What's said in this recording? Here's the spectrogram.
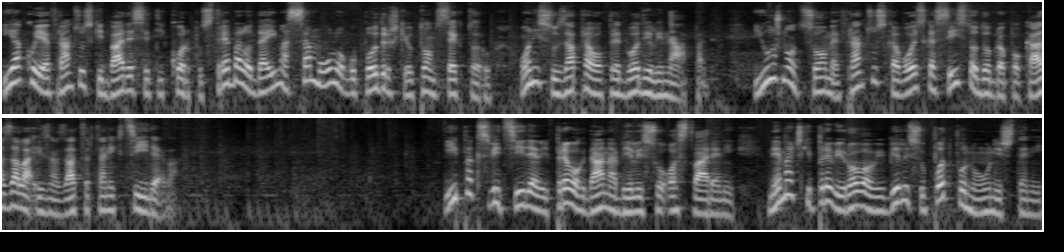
Iako je francuski 20. korpus trebalo da ima samo ulogu podrške u tom sektoru, oni su zapravo predvodili napad. Južno od Some francuska vojska se isto dobro pokazala iznad zacrtanih ciljeva. Ipak svi ciljevi prvog dana bili su ostvareni. Nemački prvi rovovi bili su potpuno uništeni.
